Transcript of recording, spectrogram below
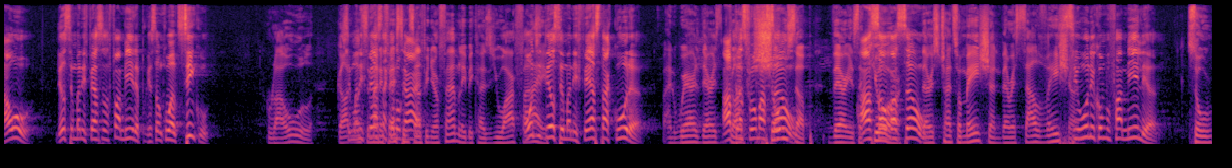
Raul, Deus se manifesta na família, porque são quantos? Cinco? Raul, God Se wants to manifest himself in your family because you are five. Onde. Deus se manifesta, a cura. And where there is Há God transformação. shows up, there is a cure, salvação. there is transformation, there is Se salvation. une como família. So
